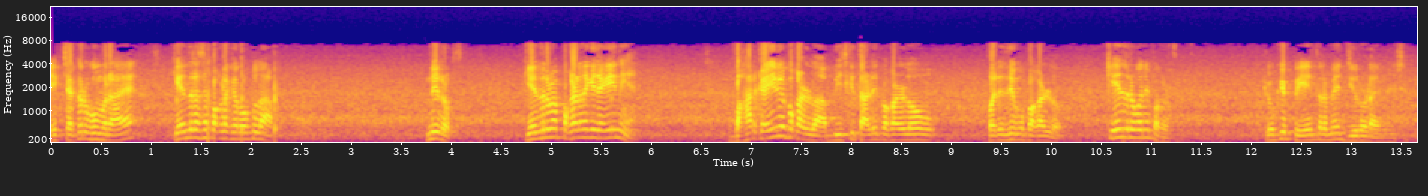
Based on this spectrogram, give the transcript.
एक चक्र घूम रहा है, केंद्र से पकड़ के रोक लो आप। नहीं रोक सकते। केंद्र में पकड़ने की जगह ही नहीं है। बाहर कहीं भी पकड़ लो आप, बीच की ताड़ी पकड़ लो, परिधि को पकड़ लो। केंद्र को नहीं पकड़ सकते क्योंकि केंद्र में ज़ीरो डायमेंशन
